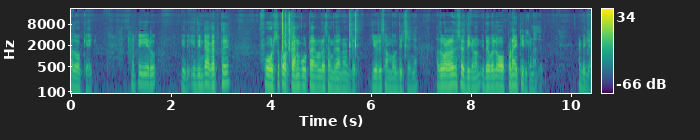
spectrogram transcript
അത് ഓക്കെ ആയി. എന്നിട്ട് ഈ ഒരു ഇത് ഇതിന്റെ അകത്ത് ഫോഴ്സ് കുറക്കാനും കൂട്ടാനുള്ള സംവിധാനമുണ്ട്. ഈ ഒരു സംഭവം തിരിച്ചു കഴിഞ്ഞാൽ. അത് വളരെ ശ്രദ്ധിക്കണം. ഇതേപോലെ ഓപ്പൺ ആയിട്ട് ഇരിക്കണം അത്. കണ്ടില്ല?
